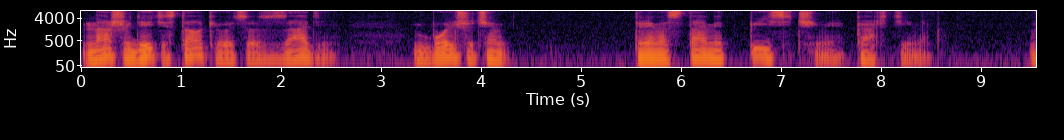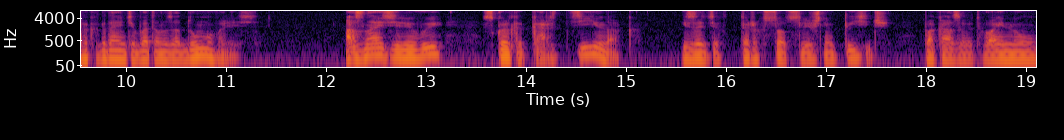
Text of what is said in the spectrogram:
Наши дети сталкиваются за день больше, чем тремястами тысячами картинок. Вы когда-нибудь об этом задумывались? А знаете ли вы, сколько картинок из этих трехсот с лишним тысяч показывают войну,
